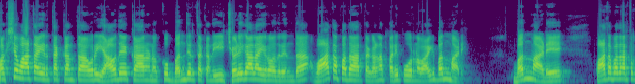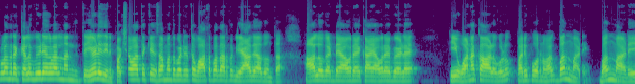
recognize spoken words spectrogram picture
ಪಕ್ಷವಾತ ಇರ್ತಕ್ಕಂಥವ್ರು ಯಾವುದೇ ಕಾರಣಕ್ಕೂ ಬಂದಿರತಕ್ಕಂಥ ಈ ಚಳಿಗಾಲ ಇರೋದರಿಂದ ವಾತ ಪದಾರ್ಥಗಳನ್ನ ಪರಿಪೂರ್ಣವಾಗಿ ಬಂದ್ ಮಾಡಿ. ಬಂದ್ ಮಾಡಿ. ವಾತ ಪದಾರ್ಥಗಳು ಅಂದರೆ ಕೆಲವು ವೀಡಿಯೋಗಳಲ್ಲಿ ನಾನು ಹೇಳಿದ್ದೀನಿ. ಪಕ್ಷವಾತಕ್ಕೆ ಸಂಬಂಧಪಟ್ಟಿರ್ತ ವಾತ ಪದಾರ್ಥಗಳು ಯಾವ್ದ್ಯಾವುದು ಅಂತ. ಆಲೂಗಡ್ಡೆ, ಅವರೆಕಾಯಿ, ಅವರೆಬೇಳೆ ಈ ಒಣಕಾಳುಗಳು ಪರಿಪೂರ್ಣವಾಗಿ ಬಂದ್ ಮಾಡಿ. ಬಂದ್ ಮಾಡಿ.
